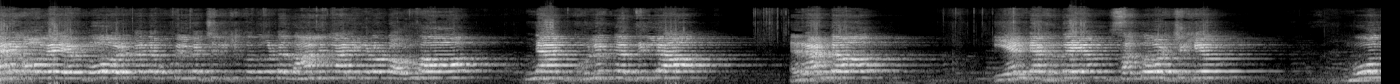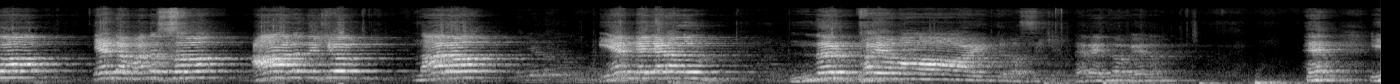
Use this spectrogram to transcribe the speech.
യഹോവയെ എപ്പോഴും മുമ്പിൽ വെച്ചിരിക്കുന്നത് കൊണ്ട് നാല് കാര്യങ്ങളുണ്ട്. ഒന്ന് ഞാൻ കുലുങ്ങത്തില്ല. രണ്ടോ എന്റെ ഹൃദയം സന്തോഷിക്കും. മൂന്നോ എന്റെ മനസ്സ് ആനന്ദിക്കും. നാലോ എന്റെ ജനവും നിർഭയമായിട്ട് വസിക്കും. വേറെ എന്തോ വേണം? ഈ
